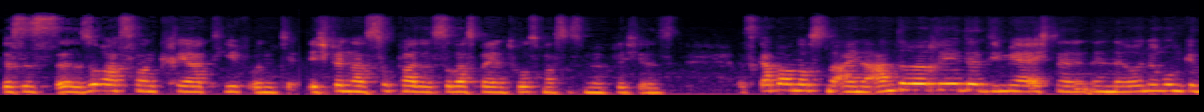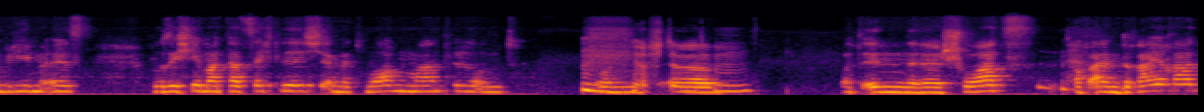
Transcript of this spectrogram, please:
Das ist äh, sowas von kreativ und ich finde das super, dass sowas bei den Toastmasters möglich ist. Es gab auch noch so eine andere Rede, die mir echt in, in Erinnerung geblieben ist wo sich jemand tatsächlich mit Morgenmantel und, und, ja, äh, mhm. und in äh, Shorts auf einem Dreirad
